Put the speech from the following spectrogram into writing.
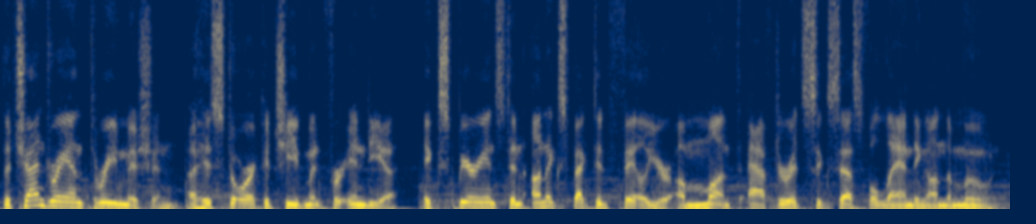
The Chandrayaan-3 mission, a historic achievement for India, experienced an unexpected failure a month after its successful landing on the moon.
